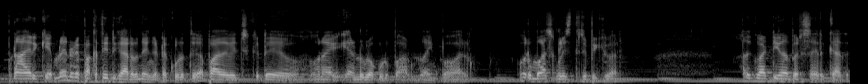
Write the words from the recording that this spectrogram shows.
இப்போ நான் இருக்கேன்னா என்னுடைய பக்கத்து வீட்டுக்காரர் வந்து எங்கிட்ட கொடுத்து அப்போ அதை வச்சுக்கிட்டு ஒரு இரநூறுவா கொடுப்பா அப்படின்னு வாங்கி போவார். ஒரு மாதம் கழிச்சு திருப்பிக்குவார். அதுக்கு வட்டிலாம் பெருசாக இருக்காது.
